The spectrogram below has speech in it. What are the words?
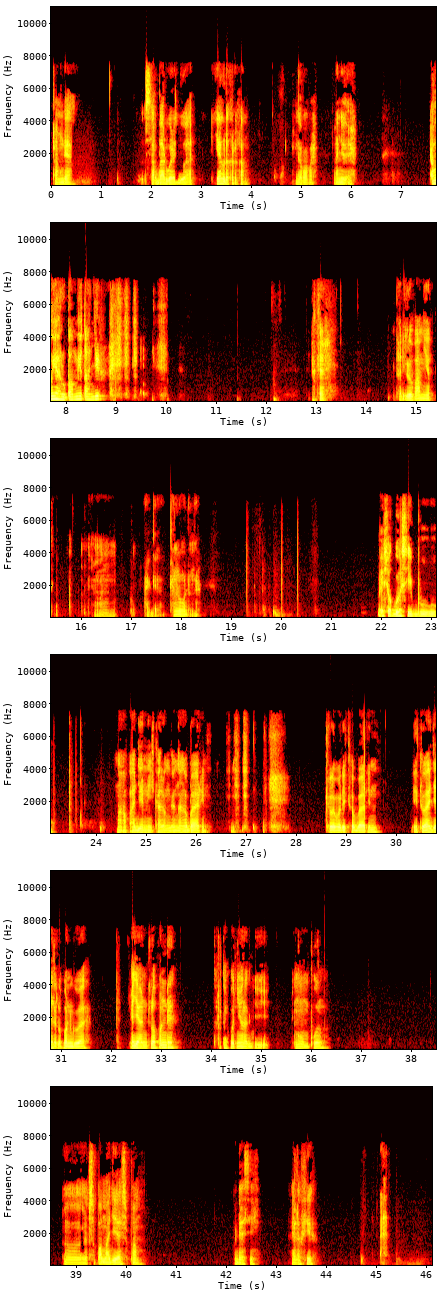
Rekam dah. Sabar gue buat. Ya udah kerekam. Nggak apa-apa. Lanjut ya. Oh ya lupa mute anjir. Oke. Tadi lupa mute. Emang agak kan lu mau denger. Besok gue sibuk. Maaf aja nih kalau nggak ngabarin. kalau mau dikabarin itu aja telepon gue. Eh jangan telepon deh. Tertakutnya lagi ngumpul. Uh, spam aja ya spam. Udah sih. I love you.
